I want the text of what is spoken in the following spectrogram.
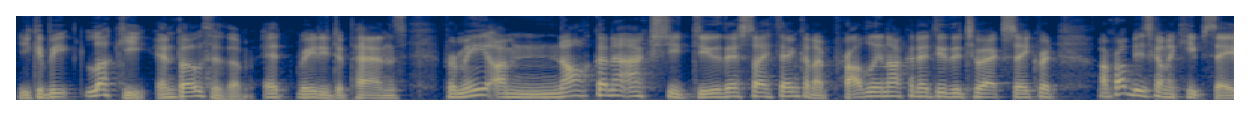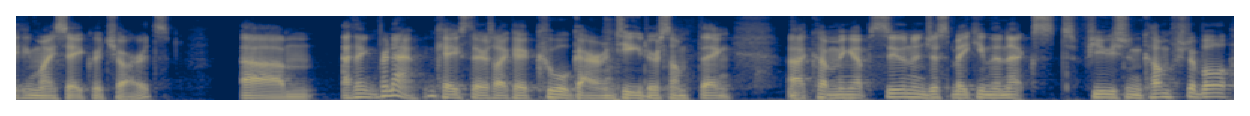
You could be lucky in both of them. It really depends. For me, I'm not going to actually do this, I think, and I'm probably not going to do the 2x sacred. I'm probably just going to keep saving my sacred shards. Um, I think for now, in case there's like a cool guaranteed or something uh, coming up soon and just making the next fusion comfortable.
